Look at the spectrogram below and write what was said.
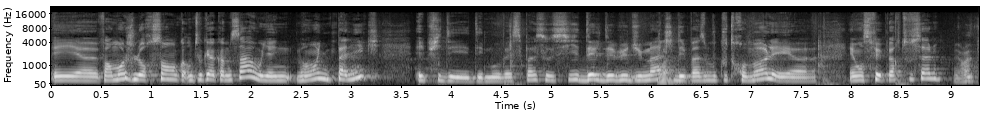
Et euh, enfin, moi, je le ressens en tout cas comme ça, où il y a une- vraiment une panique. Et puis des, des mauvaises passes aussi. Dès le début du match, Ouais. des passes beaucoup trop molles. Et, euh, et on se fait peur tout seul. Et en fait,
